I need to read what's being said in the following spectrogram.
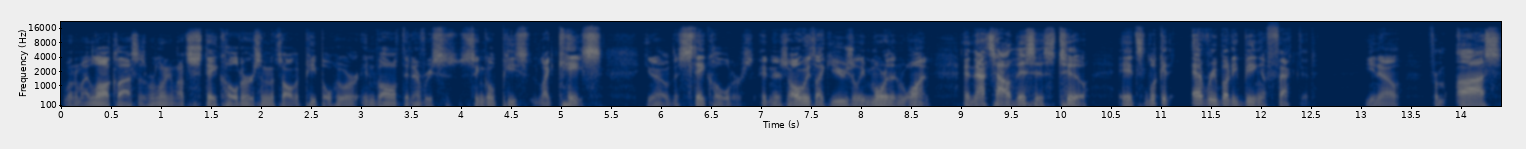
one of my law classes we're learning about stakeholders and it's all the people who are involved in every s- single piece like case you know the stakeholders and there's always like usually more than one and that's how this is too it's look at everybody being affected you know from us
